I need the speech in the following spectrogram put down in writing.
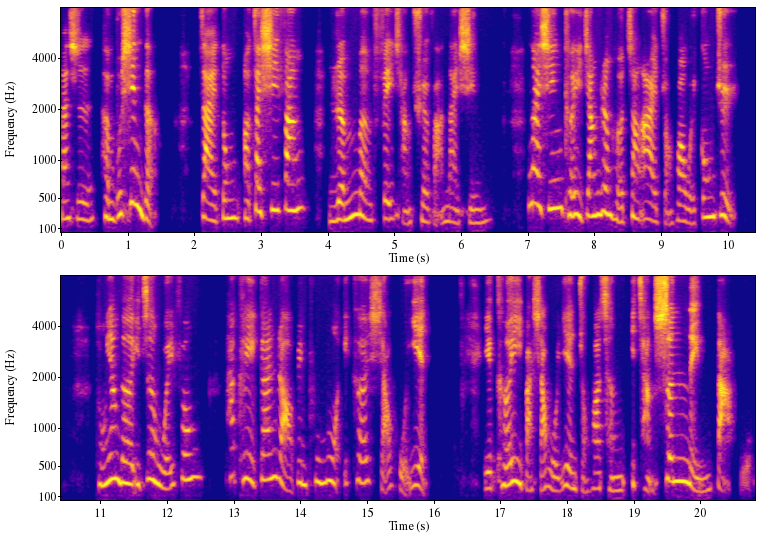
但是很不幸的，在东啊，在西方，人们非常缺乏耐心。耐心可以将任何障碍转化为工具。同样的一阵微风，它可以干扰并扑没一颗小火焰。也可以把小火焰转化成一场森林大火。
